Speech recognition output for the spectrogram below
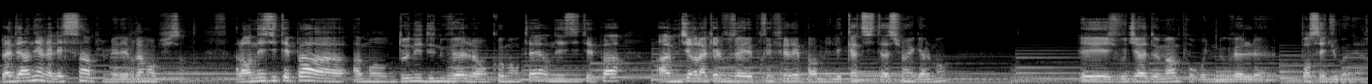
La dernière, elle est simple, mais elle est vraiment puissante. Alors n'hésitez pas à, m'en donner des nouvelles en commentaire, n'hésitez pas à me dire laquelle vous avez préférée parmi les quatre citations également. Et je vous dis à demain pour une nouvelle euh, pensée du bonheur.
